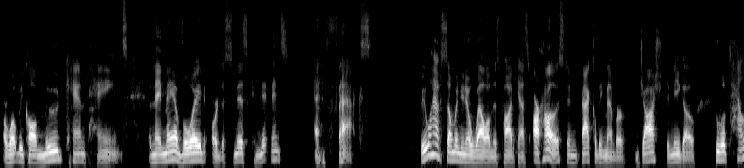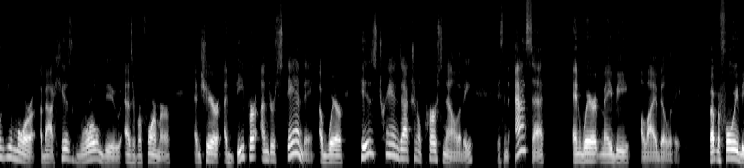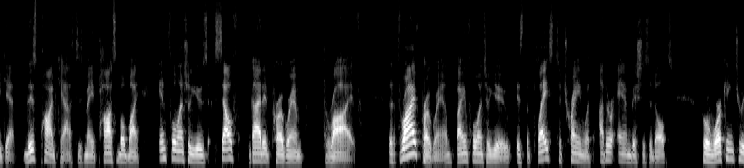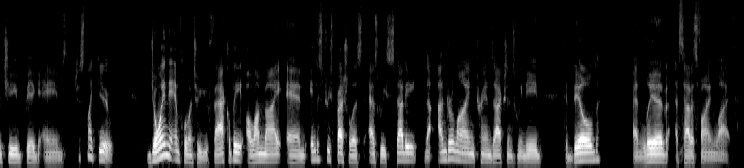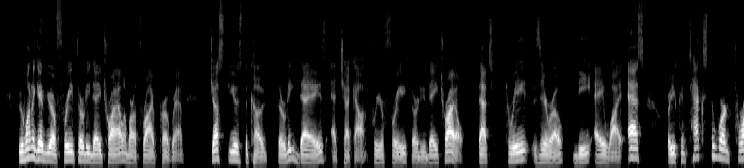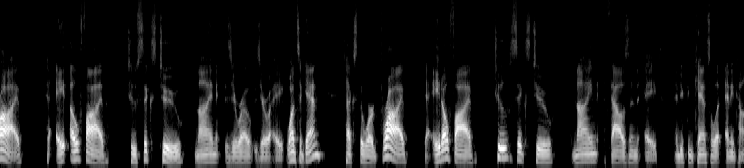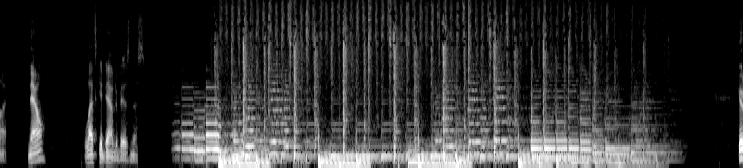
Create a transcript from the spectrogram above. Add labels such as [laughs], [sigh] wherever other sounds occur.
or what we call mood campaigns, and they may avoid or dismiss commitments and facts. We will have someone you know well on this podcast, our host and faculty member, Josh Damigo, who will tell you more about his worldview as a performer and share a deeper understanding of where his transactional personality is an asset and where it may be a liability. But before we begin, this podcast is made possible by Influential U's self guided program, Thrive. The Thrive program by Influential U is the place to train with other ambitious adults who are working to achieve big aims, just like you. Join the Influential U faculty, alumni, and industry specialists as we study the underlying transactions we need to build and live a satisfying life. We want to give you a free 30 day trial of our Thrive program. Just use the code 30 days at checkout for your free 30 day trial. That's 30 D A Y S, or you can text the word thrive to 805 262 9008. Once again, text the word thrive to 805 262 9008, and you can cancel it anytime. Now, let's get down to business. Good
